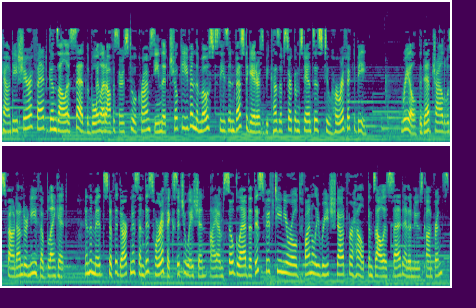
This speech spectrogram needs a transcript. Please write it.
County Sheriff Ed Gonzalez said the boy led officers to a crime scene that shook even the most seasoned investigators because of circumstances too horrific to be real. The dead child was found underneath a blanket. In the midst of the darkness and this horrific situation, I am so glad that this 15-year-old finally reached out for help, Gonzalez said at a news conference.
